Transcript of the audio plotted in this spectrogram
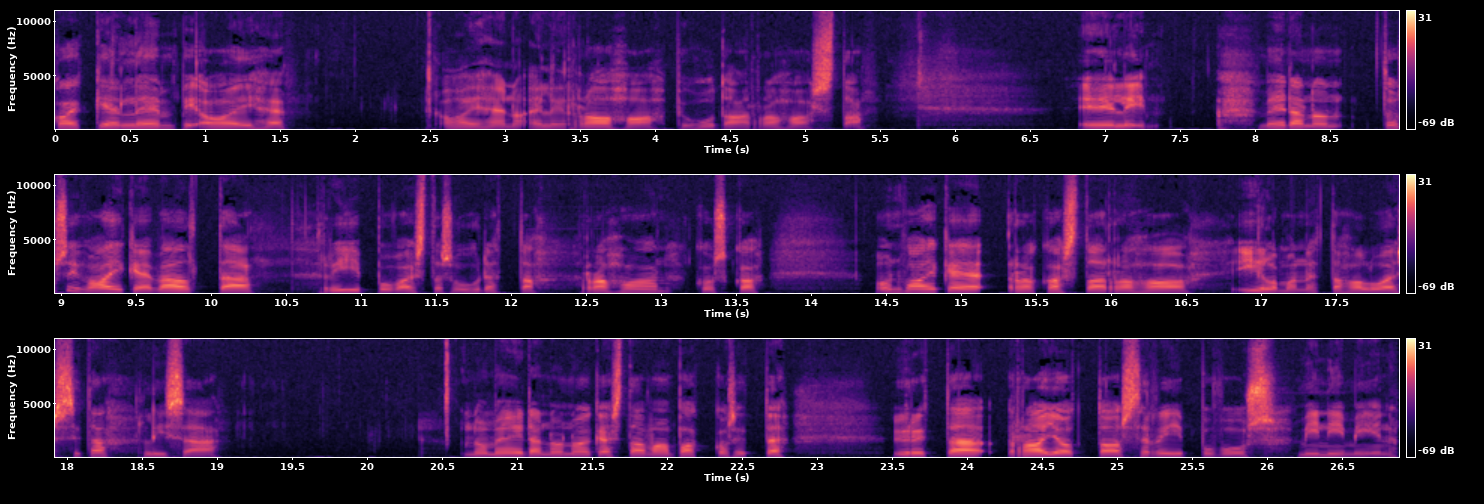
kaikkien lempiaihe aiheena, eli raha. Puhutaan rahasta. Eli meidän on tosi vaikea välttää riippuvaista suhdetta rahaan, koska on vaikea rakastaa rahaa ilman, että haluaisi sitä lisää. No meidän on oikeastaan vaan pakko sitten yrittää rajoittaa se riippuvuus minimiin.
